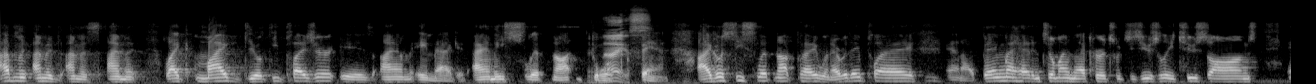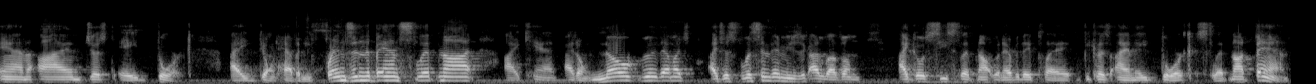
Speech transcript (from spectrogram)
I'm a, I'm a, I'm a, I'm a, like my guilty pleasure is I am a maggot. I am a Slipknot dork Nice. fan. I go see Slipknot play whenever they play, and I bang my head until my neck hurts, which is usually two songs, and I'm just a dork. I don't have any friends in the band Slipknot. I can't. I don't know really that much. I just listen to their music. I love them. I go see Slipknot whenever they play because I'm a dork Slipknot fan.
